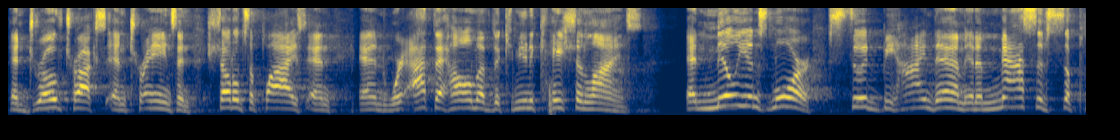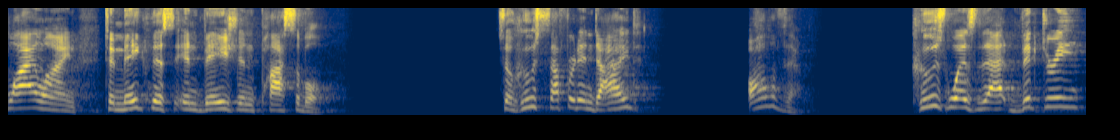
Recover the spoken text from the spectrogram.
and drove trucks and trains and shuttled supplies and, and were at the helm of the communication lines. And millions more stood behind them in a massive supply line to make this invasion possible. So, who suffered and died? All of them. Whose was that victory?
